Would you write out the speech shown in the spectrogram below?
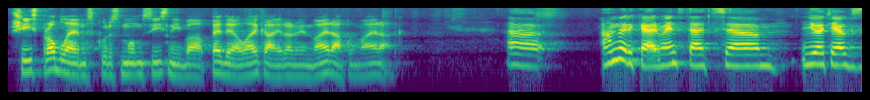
šīs problēmas, kuras mums īstenībā pēdējā laikā ir arvien vairāk un vairāk? Uh Amerikā ir viens tāds um, ļoti jauks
